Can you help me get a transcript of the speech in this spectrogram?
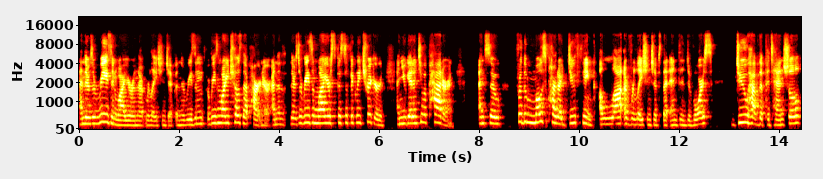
and there's a reason why you're in that relationship and the reason a reason why you chose that partner and then there's a reason why you're specifically triggered and you get into a pattern and so for the most part i do think a lot of relationships that end in divorce do have the potential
